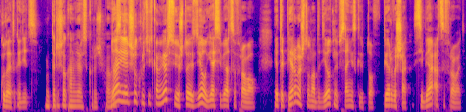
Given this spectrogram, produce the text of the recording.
куда это годится? Ну, ты решил конверсию, короче, повысить. Да, я решил крутить конверсию, и что я сделал? Я себя оцифровал. Это первое, что надо делать в написании скриптов. Первый шаг – себя оцифровать.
